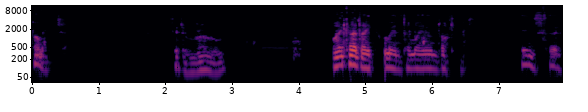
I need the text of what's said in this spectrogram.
Comment. Is it a row? Why can't I comment on my own document? Insert.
